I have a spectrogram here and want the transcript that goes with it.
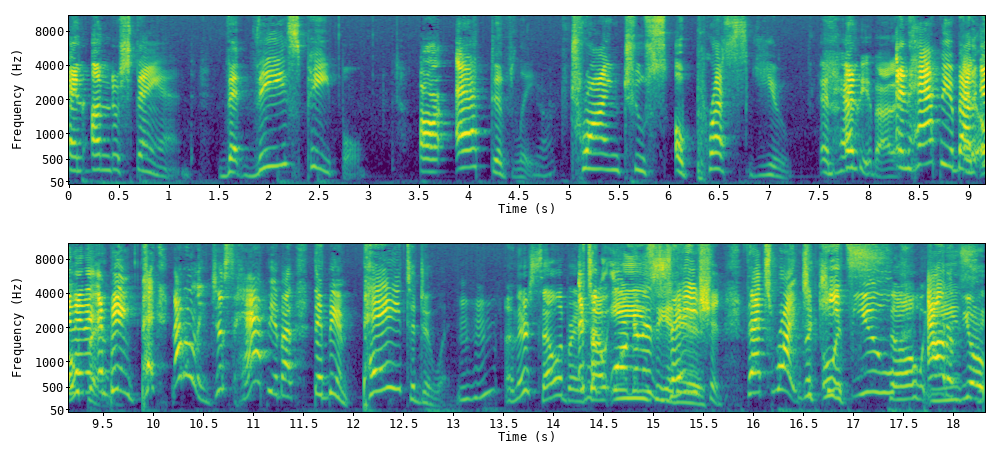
and understand that these people are actively trying to oppress you. And happy about it. And happy about And it. And, and, and being paid. Not really just happy about. They're being paid to do it. hmm And they're celebrating It's how an easy it is. organization. That's right. To Like, oh, keep you so out of your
